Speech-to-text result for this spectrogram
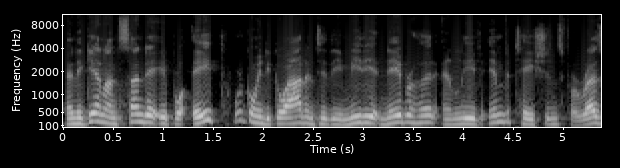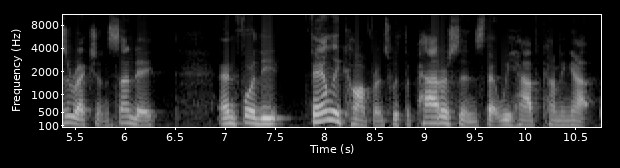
And again on Sunday, April 8th, we're going to go out into the immediate neighborhood and leave invitations for Resurrection Sunday and for the family conference with the Pattersons that we have coming up.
